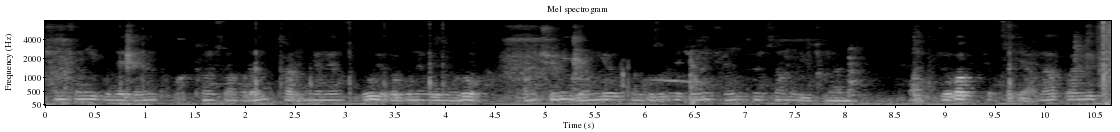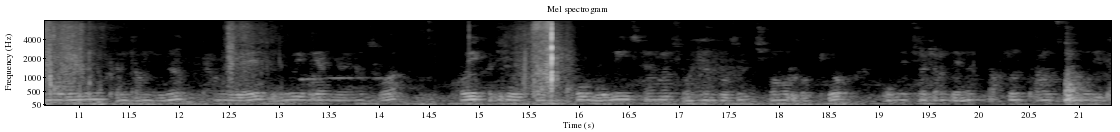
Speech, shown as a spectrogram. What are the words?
천천히 분해되는 복합탄수화물은 다른 영양소도 여러분의 몸으로 방출 및 영양 공급을 해주는 좋은 탄수화물이지만 구조가 복잡하지 않아 빨리 분해되는 근당류는 당 외에 몸을 위한 영양소와 거의 있지 않고 몸이 사용할 수 없는 것은 지방으로 바뀌어 몸에 저장되는 나쁜 탄수화물이다.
